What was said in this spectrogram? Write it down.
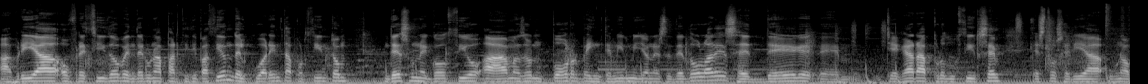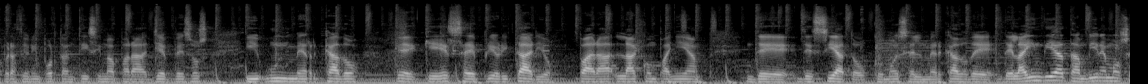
habría ofrecido vender una participación del 40% de su negocio a Amazon por 20 mil millones de dólares. Eh, de eh, llegar a producirse, esto sería una operación importantísima para Jeff Bezos y un mercado eh, que es prioritario para la compañía de, Seattle, como es el mercado de, la India. También hemos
